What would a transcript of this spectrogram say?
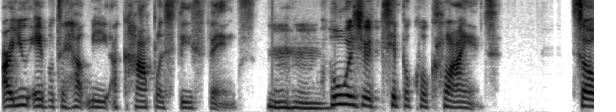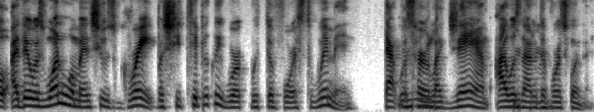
are you able to help me accomplish these things mm-hmm. Who is your typical client so I, there was one woman she was great but she typically worked with divorced women that was mm-hmm. her like jam i was mm-hmm. not a mm-hmm. divorced woman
